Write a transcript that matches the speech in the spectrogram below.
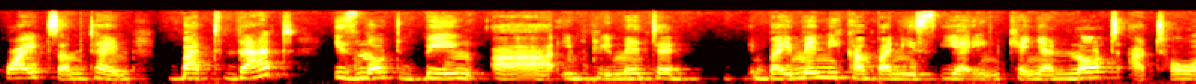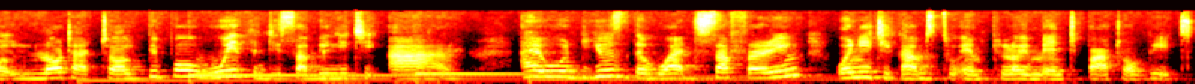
quite some time but that is not being uh, implemented by many companies here in Kenya. Not at all, not at all. People with disability are, I would use the word suffering when it comes to employment part of it.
